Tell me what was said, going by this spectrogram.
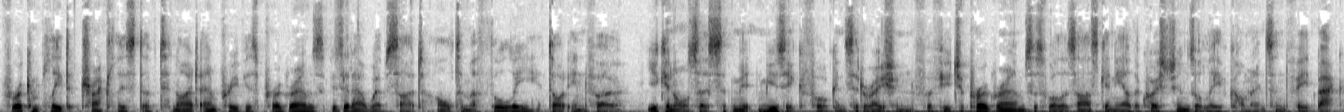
For a complete track list of tonight and previous programs, visit our website ultimathule.info. You can also submit music for consideration for future programs, as well as ask any other questions or leave comments and feedback.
